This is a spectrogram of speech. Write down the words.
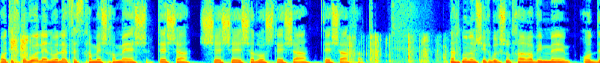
או תכתבו אלינו על 055-966-3991. אנחנו נמשיך ברשותך הרב עם עוד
